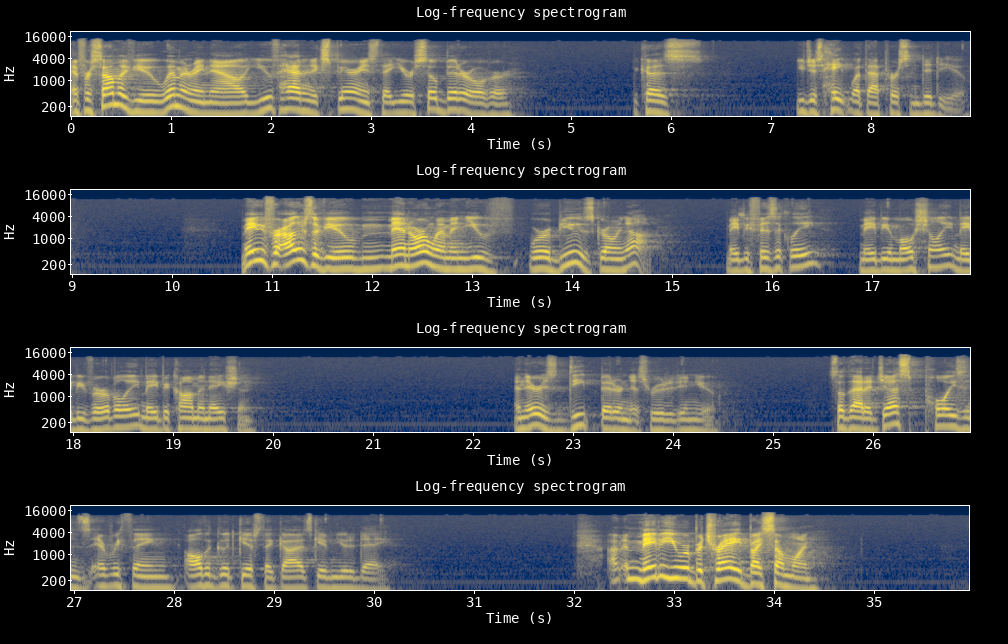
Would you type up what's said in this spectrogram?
And for some of you, women right now, you've had an experience that you're so bitter over because you just hate what that person did to you. Maybe for others of you, men or women, you were abused growing up. Maybe physically, maybe emotionally, maybe verbally, maybe a combination. And there is deep bitterness rooted in you. So that it just poisons everything, all the good gifts that God's given you today. Uh, maybe you were betrayed by someone.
